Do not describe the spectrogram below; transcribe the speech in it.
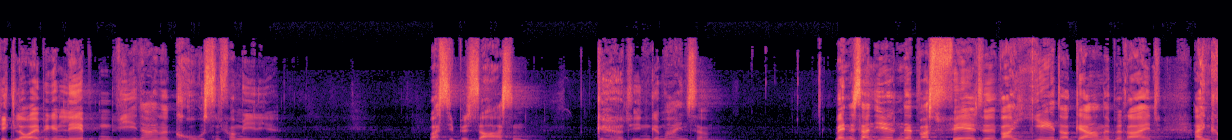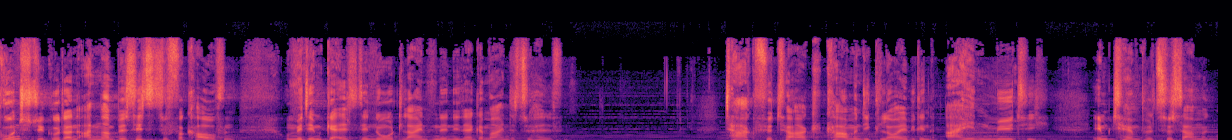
Die Gläubigen lebten wie in einer großen Familie. Was sie besaßen, gehörte ihnen gemeinsam. Wenn es an irgendetwas fehlte, war jeder gerne bereit, ein Grundstück oder einen anderen Besitz zu verkaufen und mit dem Geld den Notleidenden in der Gemeinde zu helfen. Tag für Tag kamen die Gläubigen einmütig im Tempel zusammen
